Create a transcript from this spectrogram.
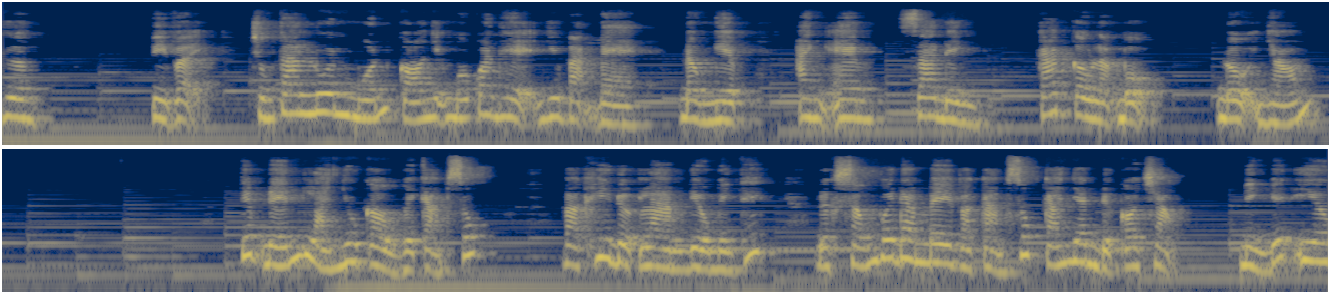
thương. Vì vậy, chúng ta luôn muốn có những mối quan hệ như bạn bè, đồng nghiệp, anh em, gia đình, các câu lạc bộ, đội nhóm. Tiếp đến là nhu cầu về cảm xúc và khi được làm điều mình thích, được sống với đam mê và cảm xúc cá nhân được coi trọng, mình biết yêu,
